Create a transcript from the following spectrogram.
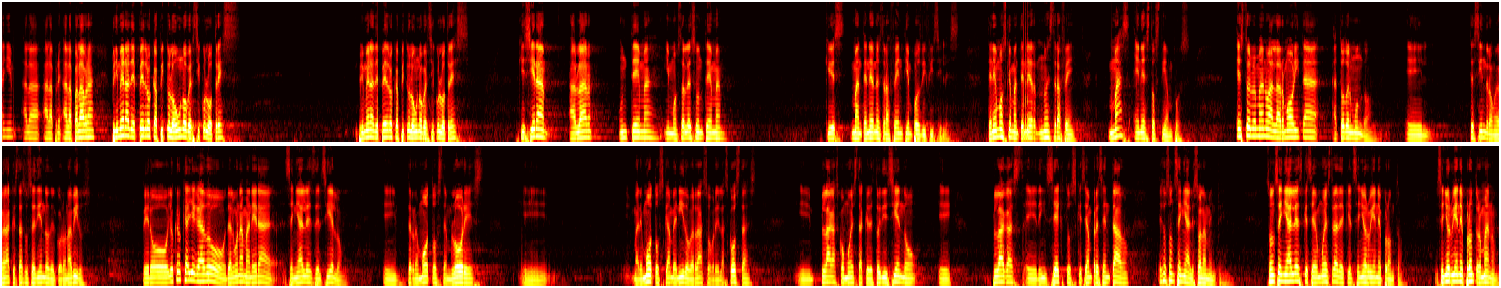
a la, a la, a la palabra Primera de Pedro capítulo 1 versículo 3. Primera de Pedro capítulo 1 versículo 3. Quisiera hablar un tema y mostrarles un tema que es mantener nuestra fe en tiempos difíciles. Tenemos que mantener nuestra fe más en estos tiempos. Esto, hermano, alarmó ahorita a todo el mundo. Este síndrome, ¿verdad?, que está sucediendo del coronavirus. Pero yo creo que ha llegado de alguna manera señales del cielo, eh, terremotos, temblores, eh, maremotos que han venido, ¿verdad?, sobre las costas, plagas como esta que le estoy diciendo, eh, plagas de insectos que se han presentado, esos son señales solamente. Son señales que se demuestra de que el Señor viene pronto. El Señor viene pronto, hermano.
